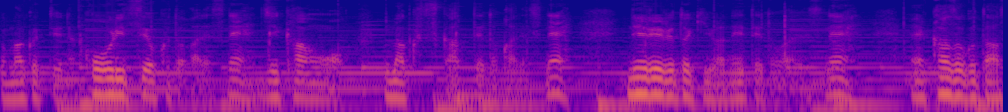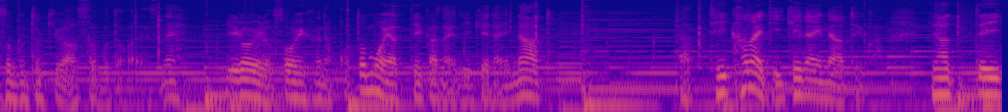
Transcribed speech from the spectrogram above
うまくっていうのは効率よくとかですね時間をうまく使ってとかですね寝れる時は寝てとかですね家族と遊ぶ時は遊ぶとかですねいろいろそういうふうなこともやっていかないといけないなとやっていかないといけないなというかやっていっ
